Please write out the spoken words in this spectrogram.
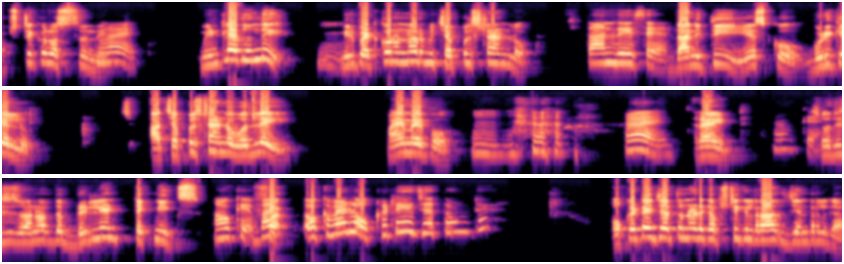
ఆబ్స్టికల్ వస్తుంది. మీ ఇంట్లో అది ఉంది. మీరు పెట్టుకొని ఉన్నారు మీ చెప్పుల స్టాండ్లో. దాన్ని తీ వేసుకో గుడికెళ్ళు. ఆ చెప్పుల స్టాండ్లో వదిలేయి. మాయమైపో. Right so this is one of the brilliant techniques okay ఒకవేళ ఒకటే జత ఉంటే? ఒకటే జత ఉన్నాడు అబ్స్టికల్ రాదు జనరల్గా.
